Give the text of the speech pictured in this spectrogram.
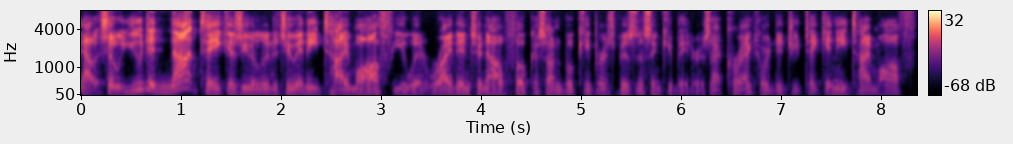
Now, so you did not take, as you alluded to, any time off. You went right into now focus on Bookkeepers Business Incubator. Is that correct? Or did you take any time off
